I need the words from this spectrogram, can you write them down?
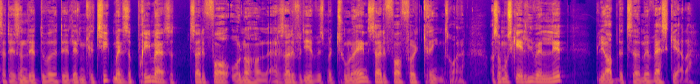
Så det er sådan lidt, du ved, det er lidt en kritik, men så primært, så, så er det for at underholde. Altså så er det fordi, at hvis man tuner ind, så er det for at få et grin, tror jeg. Og så måske alligevel lidt blive opdateret med, hvad sker der?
